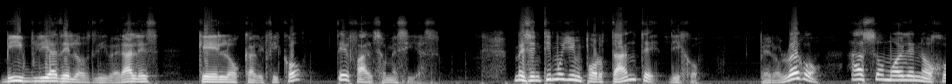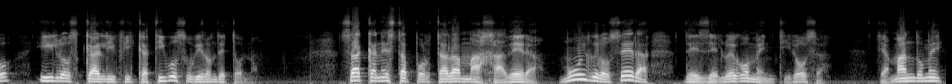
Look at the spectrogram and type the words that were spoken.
Biblia de los liberales, que lo calificó de falso Mesías. Me sentí muy importante, dijo, pero luego asomó el enojo y los calificativos subieron de tono. Sacan esta portada majadera, muy grosera, desde luego mentirosa, llamándome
